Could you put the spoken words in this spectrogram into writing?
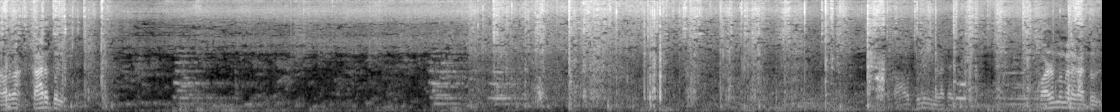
அவ்வளோதான் காரத்தூள். காரத்தூள் மிளகாய் குழம்பு மிளகாத்தூள்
